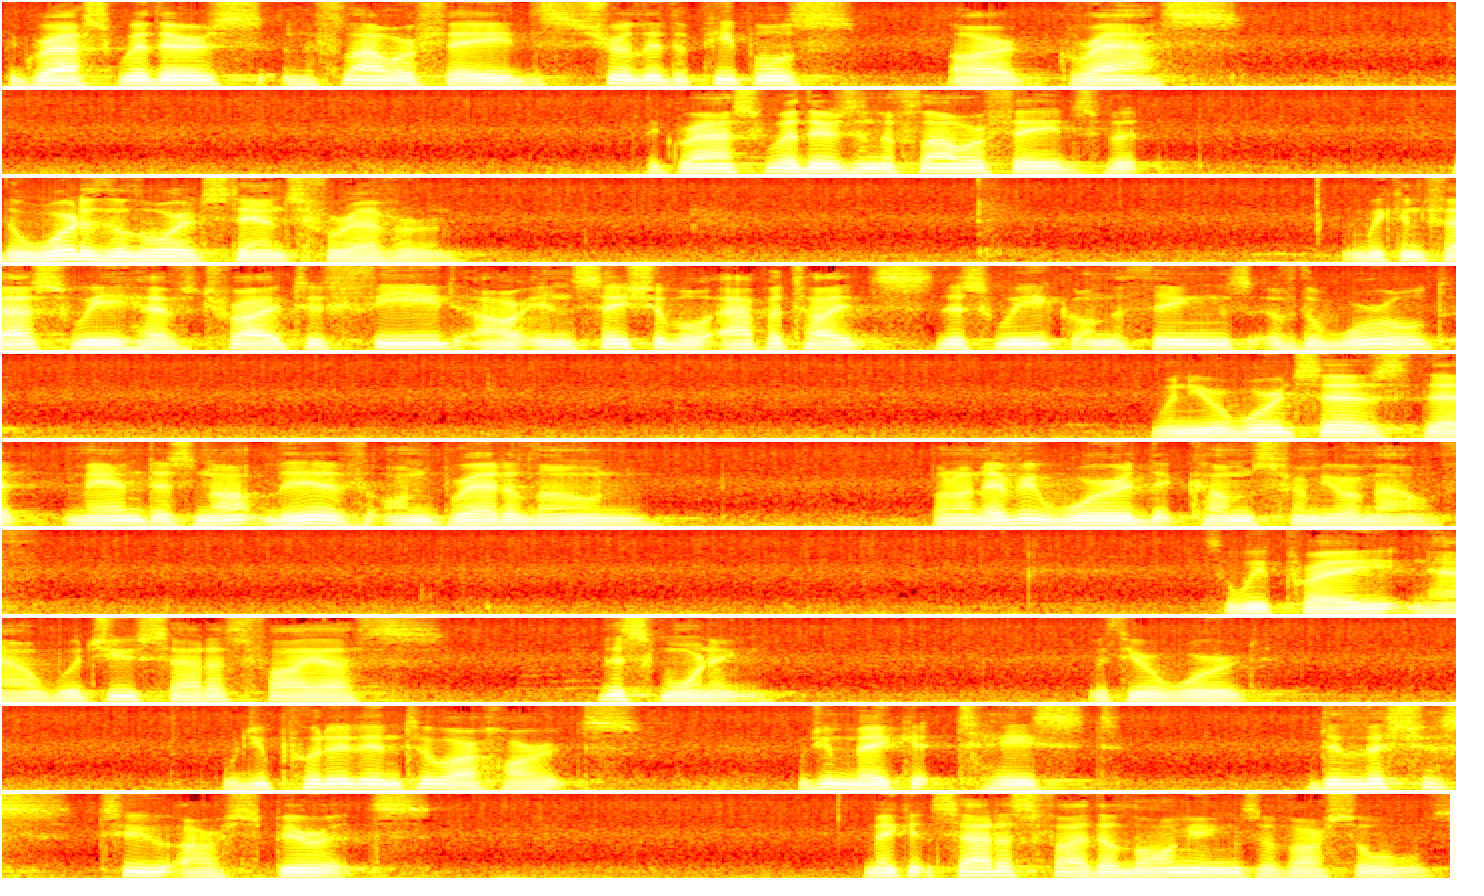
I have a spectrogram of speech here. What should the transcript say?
The grass withers and the flower fades. Surely the peoples are grass. The grass withers and the flower fades, but the word of the Lord stands forever. We confess we have tried to feed our insatiable appetites this week on the things of the world. When your word says that man does not live on bread alone, but on every word that comes from your mouth. So we pray now, would you satisfy us this morning with your word? Would you put it into our hearts? Would you make it taste delicious to our spirits? Make it satisfy the longings of our souls.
